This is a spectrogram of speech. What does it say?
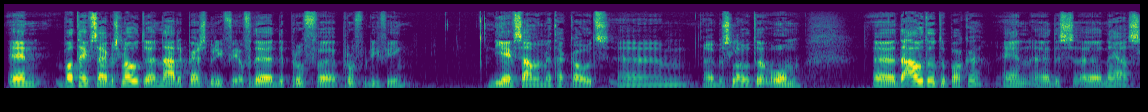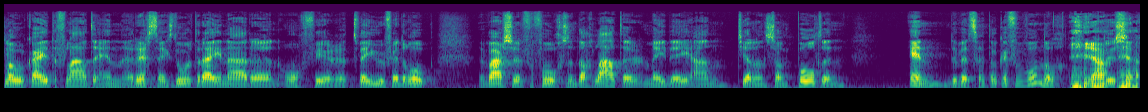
En wat heeft zij besloten na de persbriefing, of de, de prof, uh, profbriefing? Die heeft samen met haar coach uh, besloten om de auto te pakken en dus, nou ja, Slowakije te verlaten en rechtstreeks door te rijden naar ongeveer twee uur verderop. Waar ze vervolgens een dag later meedeed aan Challenge St. Polten. En de wedstrijd ook even won nog. Ja, dus, ja.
